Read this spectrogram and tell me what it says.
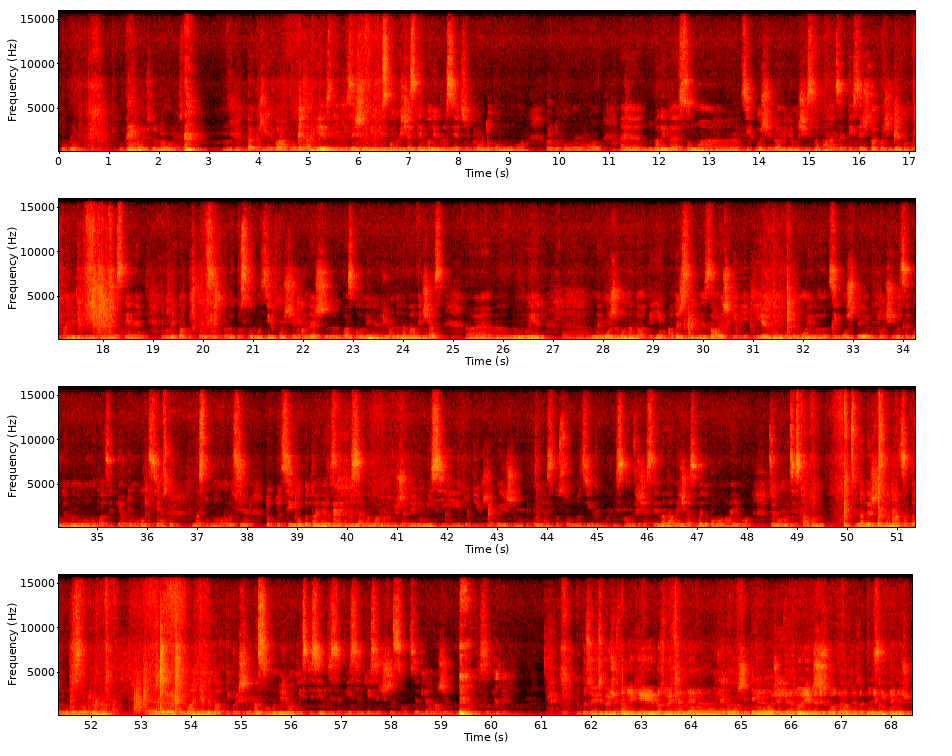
Хто проти? Утримались одноголосно. Мгм. Також є два клопотання, які зайшли від військових частин. Вони просять про допомогу. Про допомогу. Е, Велика сума цих коштів 2 мільйони 612 тисяч. Також є клопотання від іншої частини. Вони також просять велику суму цих коштів, але ж 2,5 мільйони на даний час е, ми е, не можемо надати їм, але ж з вільних залишків, які ми будемо ці кошти уточнювати, це буде в минулому 25-му році, наступному році. Тобто ці клопотання розділимося на планово-бюджетній комісії і тоді вже вирішимо питання стосовно цих двох військових частин. На даний час ми допомагаємо. В цьому році станом на 1.12 було зроблено Дорахування видатки пройшли на суму 1 278 тисяч 600. Це для наших сил України. Тобто це військові частини, які базуються не на, Не на нашій не на нашій території. території, безвідходно не заходить Не ніде нічого.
